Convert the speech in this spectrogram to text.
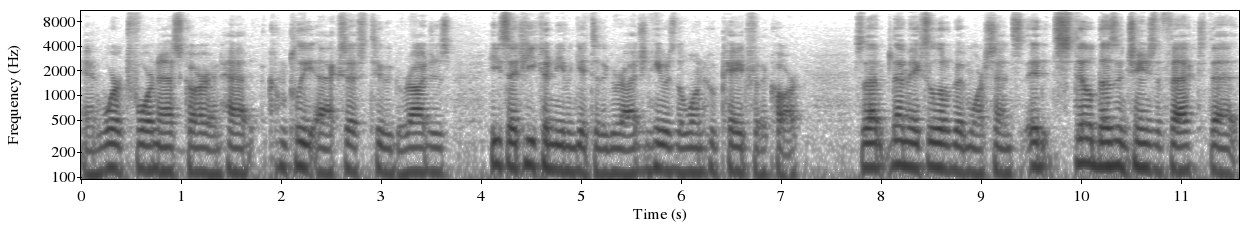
and worked for NASCAR and had complete access to the garages. He said he couldn't even get to the garage, and he was the one who paid for the car. So that that makes a little bit more sense. It still doesn't change the fact that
